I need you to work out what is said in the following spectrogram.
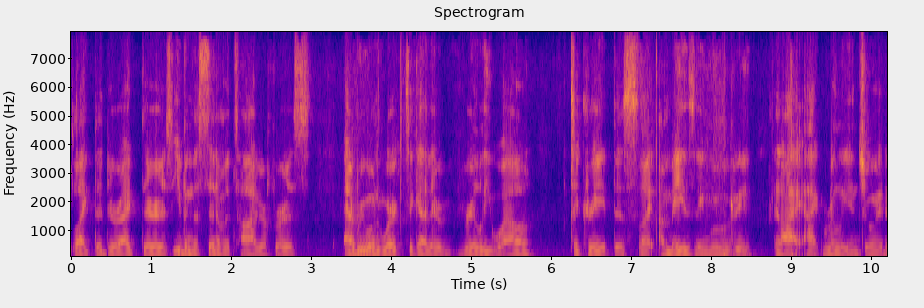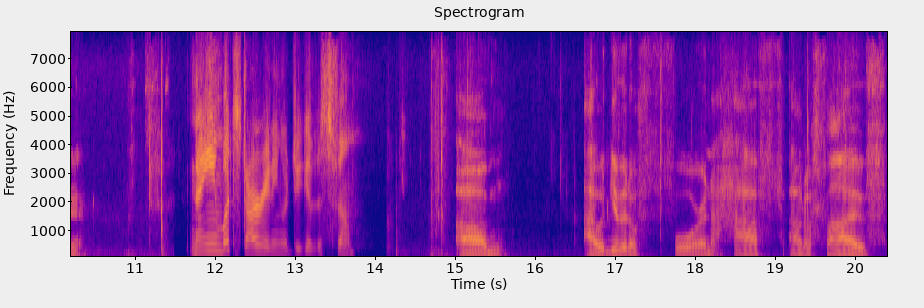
like the directors, even the cinematographers, everyone worked together really well to create this like amazing movie, and I I really enjoyed it. Naeem, what star rating would you give this film? Um, I would give it a four and a half out of five,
